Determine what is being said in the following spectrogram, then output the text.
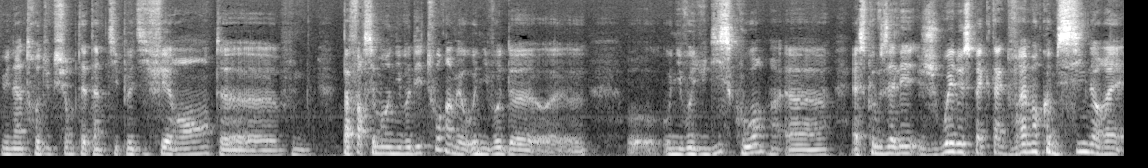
une introduction peut-être un petit peu différente, pas forcément au niveau des tours, hein, mais au niveau du discours. est-ce que vous allez jouer le spectacle vraiment comme si n'aurait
